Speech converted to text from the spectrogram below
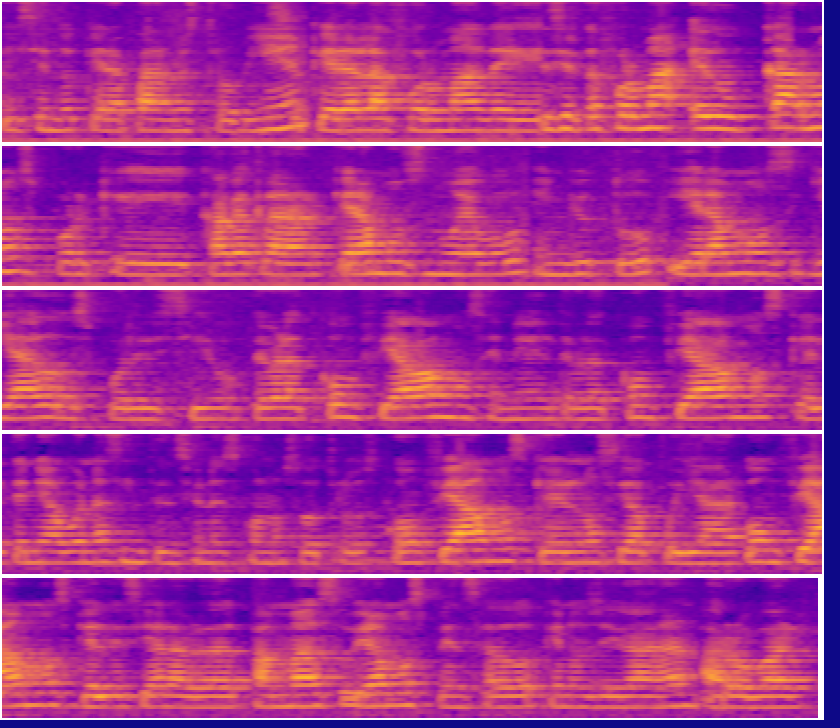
Diciendo que era para nuestro bien, que era la forma de, de cierta forma, educarnos, porque cabe aclarar que éramos nuevos en YouTube y éramos guiados por el CEO. De verdad confiábamos en él, de verdad confiábamos que él tenía buenas intenciones con nosotros, confiábamos que él nos iba a apoyar, confiábamos que él decía la verdad. Jamás hubiéramos pensado que nos llegaran a robar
